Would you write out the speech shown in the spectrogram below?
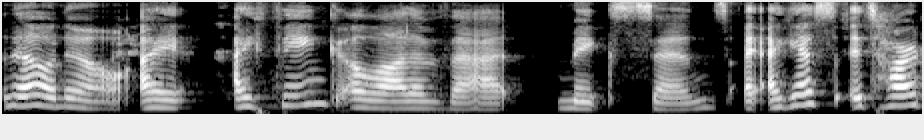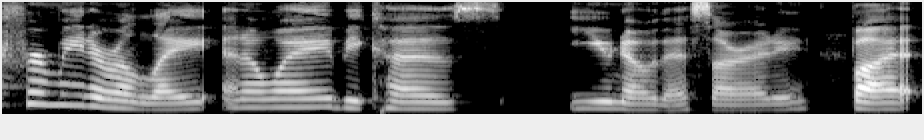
No, no. I I think a lot of that makes sense. I, I guess it's hard for me to relate in a way because you know this already, but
